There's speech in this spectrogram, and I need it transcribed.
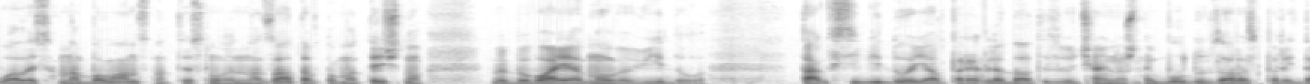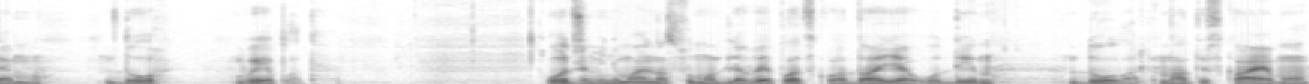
Кошти на баланс, натиснули назад, автоматично вибиває нове відео. Так, всі відео я переглядати, звичайно ж, не буду. Зараз перейдемо до виплат. Отже, мінімальна сума для виплат складає 1 долар. Натискаємо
